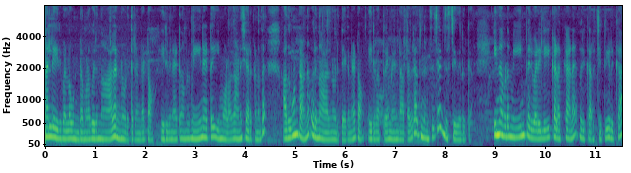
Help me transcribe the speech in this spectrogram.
നല്ല എരിവുള്ള ഉണ്ടമുളക് ഒരു നാലെണ്ണം എടുത്തിട്ടുണ്ട് കേട്ടോ. എരിവിനായിട്ട് നമ്മൾ മെയിനായിട്ട് ഈ മുളകാണ് ചേർക്കുന്നത്. അതുകൊണ്ടാണ് ഒരു നാലെണ്ണം എടുത്തേക്കുന്നത് കേട്ടോ. എരിവ് അത്രയും വേണ്ടാത്തവർ അതിനനുസരിച്ച് അഡ്ജസ്റ്റ് ചെയ്തെടുക്കുക. ഇനി നമ്മുടെ മെയിൻ പരിപാടിയിലേക്ക് കിടക്കാണ് ഒരു കറിച്ചിട്ടി എടുക്കുക.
